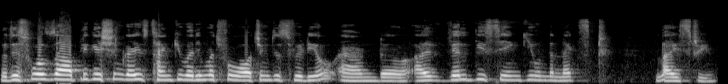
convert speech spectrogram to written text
So this was the application guys. Thank you very much for watching this video and uh, I will be seeing you in the next live stream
